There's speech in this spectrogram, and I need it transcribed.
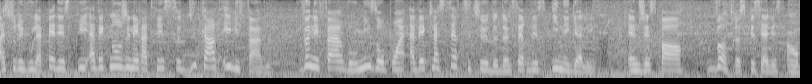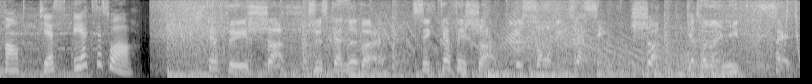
assurez-vous la paix d'esprit avec nos génératrices Ducar et Lifan. Venez faire vos mises au point avec la certitude d'un service inégalé. MG Sport, votre spécialiste en vente, pièces et accessoires. Café Choc jusqu'à 9h. C'est Café Choc, le son des classiques. Choc 88 7.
